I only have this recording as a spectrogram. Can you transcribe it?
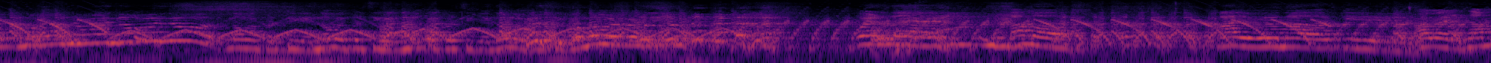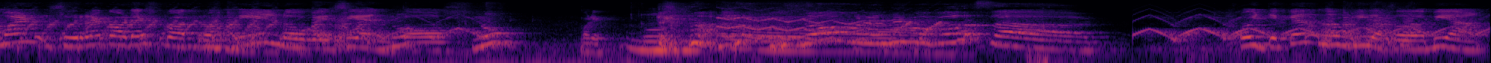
no, no, no, no. No me persigue, no me persigue, no me persigue, no me persigue, no me persigue. Vamos. Ay, veo nada aquí. A ver, Samuel, su récord es 4900. No. Morí. No, por el mismo cosa. Uy, te quedan dos vidas todavía.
